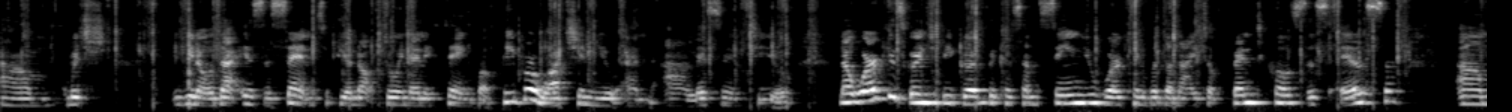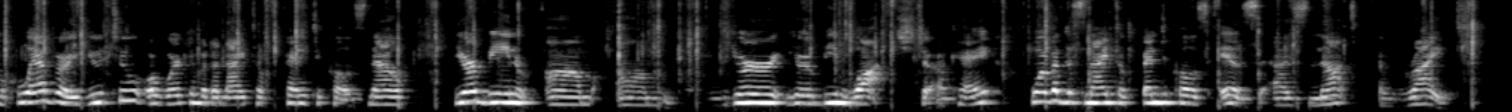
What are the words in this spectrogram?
um which you know that is the sense if you're not doing anything but people are watching you and uh, listening to you. Now work is going to be good because I'm seeing you working with the Knight of Pentacles. This is um, whoever you two are working with a Knight of Pentacles. Now you're being um, um, you're you're being watched okay? Whoever this Knight of Pentacles is is not right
